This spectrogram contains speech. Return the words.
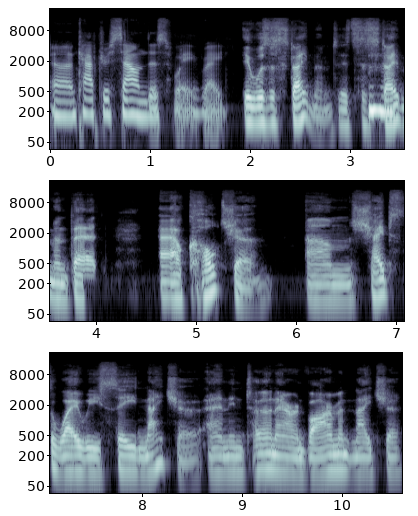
uh, capture sound this way, right? It was a statement. It's a mm-hmm. statement that our culture um, shapes the way we see nature, and in turn, our environment, nature,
